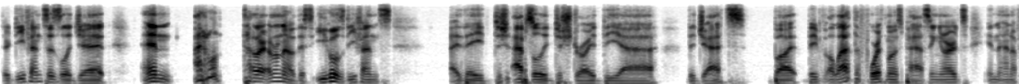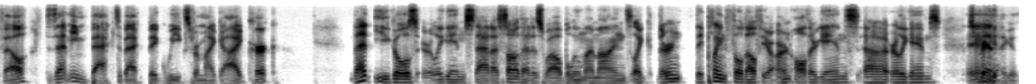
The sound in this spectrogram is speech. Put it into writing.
Their defense is legit. And I don't, Tyler, I don't know. This Eagles defense, they just absolutely destroyed the uh, the Jets, but they've allowed the fourth most passing yards in the NFL. Does that mean back to back big weeks for my guy, Kirk? That Eagles early game stat, I saw that as well, blew my mind. Like they're in, they play in Philadelphia, aren't all their games uh, early games? It's yeah, pretty,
